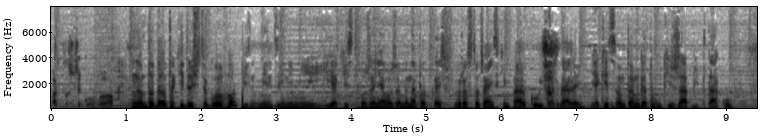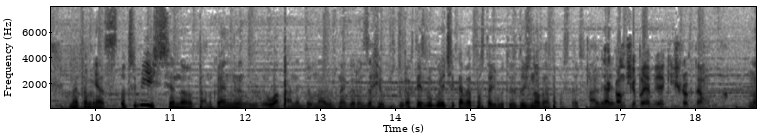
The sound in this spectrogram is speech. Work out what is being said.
bardzo szczegółowy opis. no, dodał taki dość szczegółowy opis, między innymi jakie stworzenia możemy napotkać w Roztoczańskim Parku i tak dalej, jakie są tam gatunki żab i ptaków. Natomiast oczywiście, no, pan Cohen łapany był na różnego rodzaju bzdurach. To jest w ogóle ciekawa postać, bo to jest dość nowa postać, ale Jak on się pojawił jakiś rok temu. no,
